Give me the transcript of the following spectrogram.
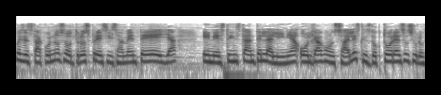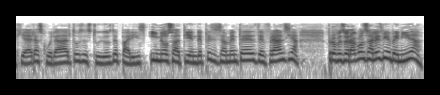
Pues está con nosotros precisamente ella en este instante en la línea, Olga González, que es doctora en sociología de la Escuela de Altos Estudios de París y nos atiende precisamente desde Francia. Profesora González, bienvenida.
